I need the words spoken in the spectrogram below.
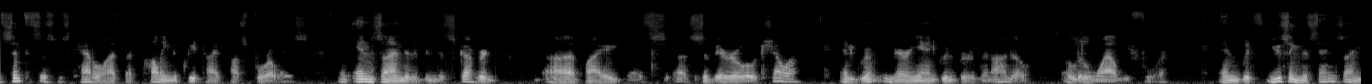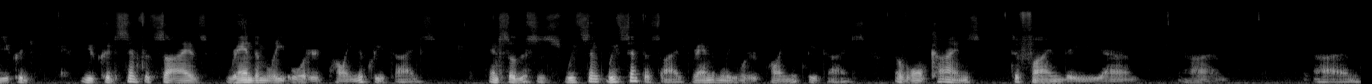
synthesis was catalyzed by polynucleotide phosphorylase, an enzyme that had been discovered uh, by uh, Severo Ochoa and Marianne Grunberg-Manago a little while before. And with using this enzyme, you could you could synthesize randomly ordered polynucleotides. And so this is we've, we've synthesized randomly ordered polynucleotides of all kinds to find the uh, uh, um,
